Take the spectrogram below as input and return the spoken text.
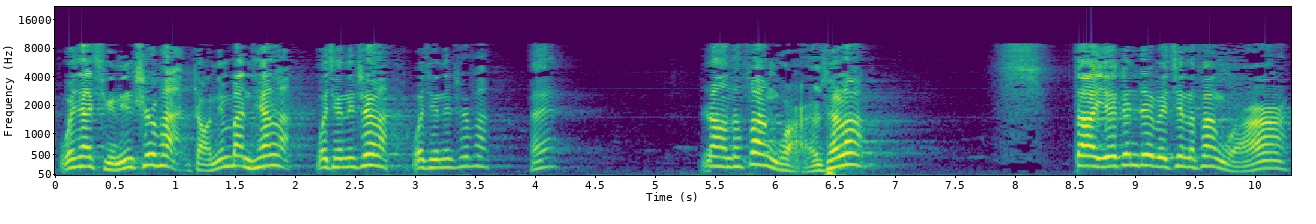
我想请您吃饭，找您半天了，我请您吃饭，我请您吃饭。哎，让他饭馆去了。大爷跟这位进了饭馆，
